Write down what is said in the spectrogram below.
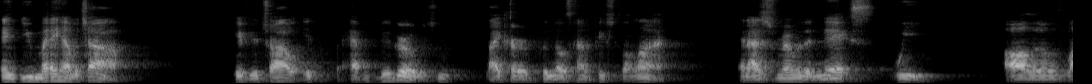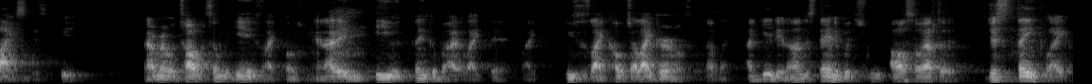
and you may have a child. If your child it happens to be a girl, which you like her putting those kind of pictures online. And I just remember the next week, all of those likes disappeared. And I remember talking to him again. He's like, Coach, man, I didn't even think about it like that. Like he's just like, Coach, I like girls. I was like, I get it, I understand it, but you also have to just think like,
